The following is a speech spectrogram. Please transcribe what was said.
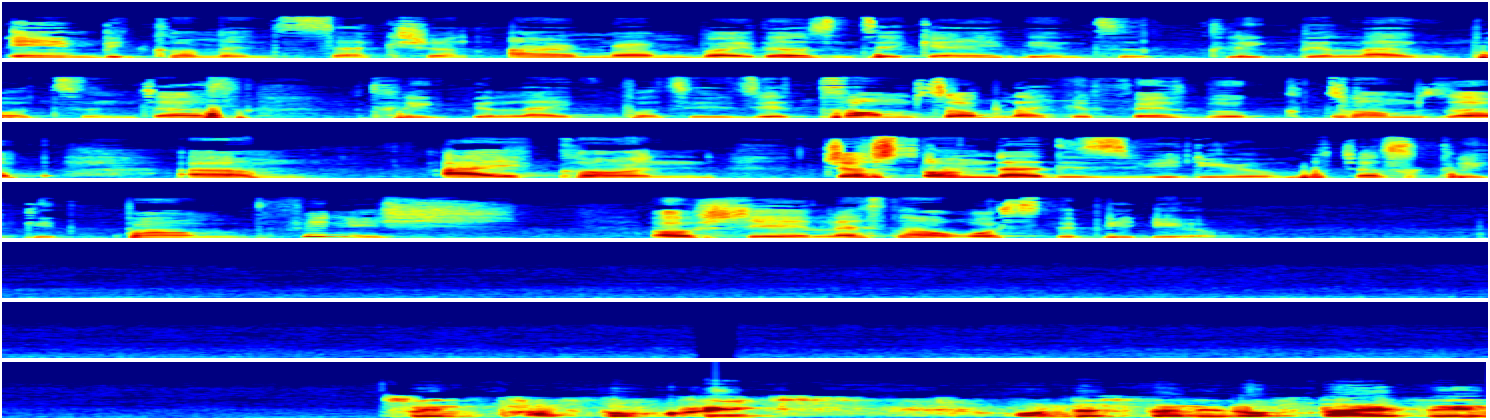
in the comment section. And remember it doesn't take anything to click the like button. Just click the like button. It's a thumbs up like a facebook thumbs up um, icon just under this video. Just click it. Bam finish. Oh share let's now watch the video between Pastor Chris' understanding of tithing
